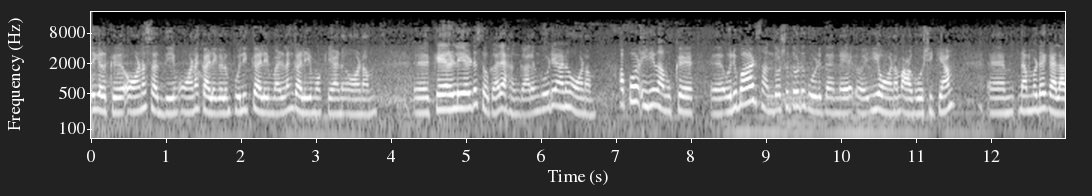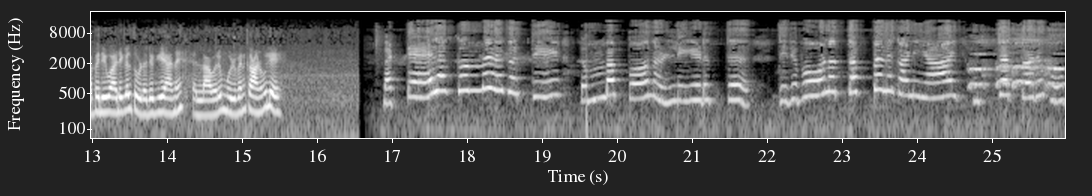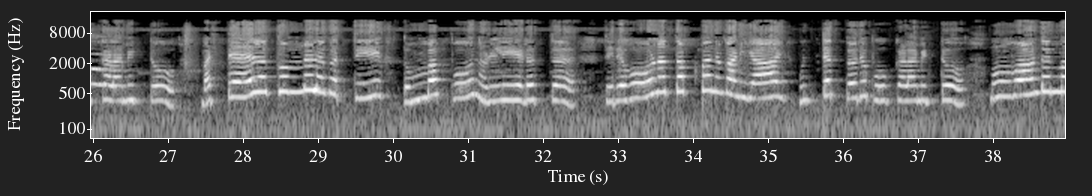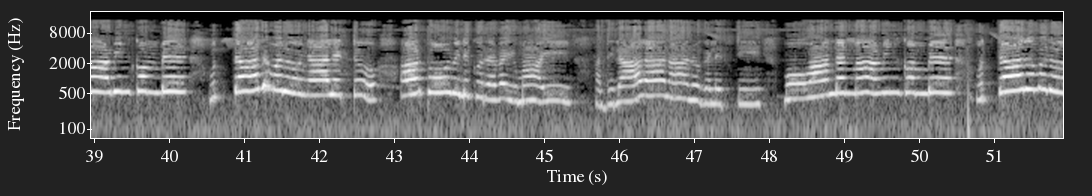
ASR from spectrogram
മലയാളികൾക്ക് ഓണസദ്യയും ഓണക്കളികളും പുലിക്കളിയും വള്ളംകളിയും ഒക്കെയാണ് ഓണം. കേരളീയരുടെ സ്വകാര്യ അഹങ്കാരം കൂടിയാണ് ഓണം. അപ്പോൾ ഇനി നമുക്ക് ഒരുപാട് സന്തോഷത്തോടു കൂടി തന്നെ ഈ ഓണം ആഘോഷിക്കാം. നമ്മുടെ കലാപരിപാടികൾ തുടരുകയാണ്. എല്ലാവരും മുഴുവൻ കാണൂലേ? തുമ്പപ്പോ നുള്ളിയെടുത്ത് തിരുവോണത്തപ്പന് കണിയായി മുറ്റത്തൊരു പൂക്കളമിട്ടു. വട്ടേലക്കൊമ്മൽ കുത്തി തുമ്പപ്പൂ നുള്ളിയെടുത്ത് തിരുവോണത്തപ്പനു കണിയായി മുറ്റത്തൊരു പൂക്കളമിട്ടു. മൂവാണ്ടൻ മാവിൻ കൊമ്പിൽ മുത്താരമൊരു ഞാലിട്ടു. ആർപ്പോവിലി കുറവയുമായി അതിലാകാനാളുകളെത്തി മൂവാണ്ടൻ മാവിൻ കൊമ്പിൽ മുത്താരമൊരു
